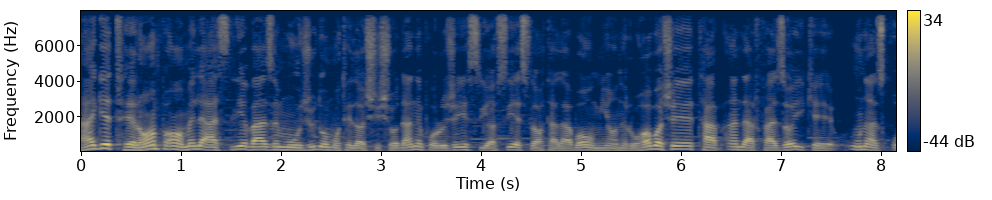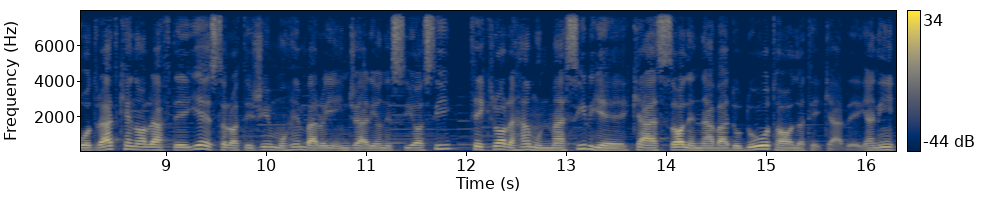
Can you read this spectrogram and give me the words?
اگه ترامپ عامل اصلی وضع موجود و متلاشی شدن پروژه سیاسی اصلاح طلبا و میان روها باشه طبعا در فضایی که اون از قدرت کنار رفته یه استراتژی مهم برای این جریان سیاسی تکرار همون مسیریه که از سال 92 تا حالا طی کرده. یعنی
